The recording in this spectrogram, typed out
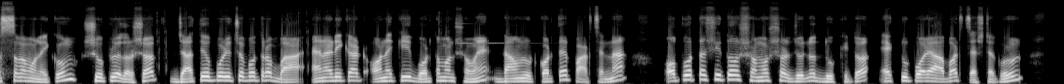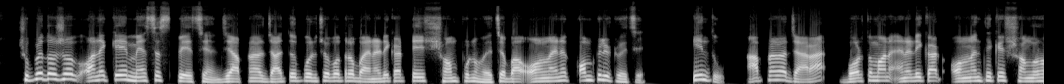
আসসালামু আলাইকুম। সুপ্রিয় দর্শক, জাতীয় পরিচয়পত্র বা এনআইডি কার্ড অনেকেই বর্তমান সময়ে ডাউনলোড করতে পারছেন না। অপ্রত্যাশিত সমস্যার জন্য দুঃখিত। একটু পরে আবার চেষ্টা করুন। সুপ্রিয় দর্শক, অনেকে মেসেজ পেয়েছেন যে আপনার জাতীয় পরিচয়পত্র বা এনআইডি কার্ডটি সম্পূর্ণ হয়েছে বা অনলাইনে কমপ্লিট হয়েছে। কিন্তু আপনারা যারা বর্তমান এনআইডি কার্ড অনলাইন থেকে সংগ্রহ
